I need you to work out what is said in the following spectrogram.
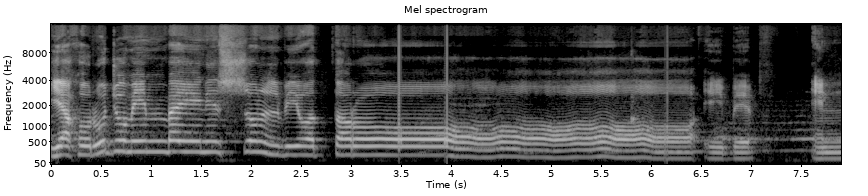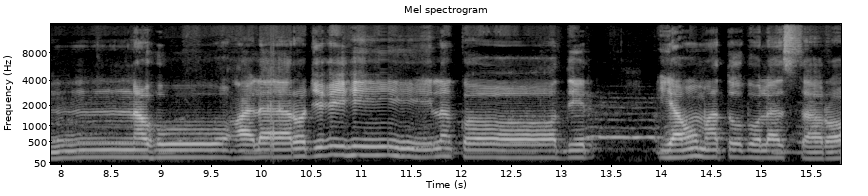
يخرج من بين الصلب والترائب إنه على رجعه لقادر يوم تبلى السرائر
